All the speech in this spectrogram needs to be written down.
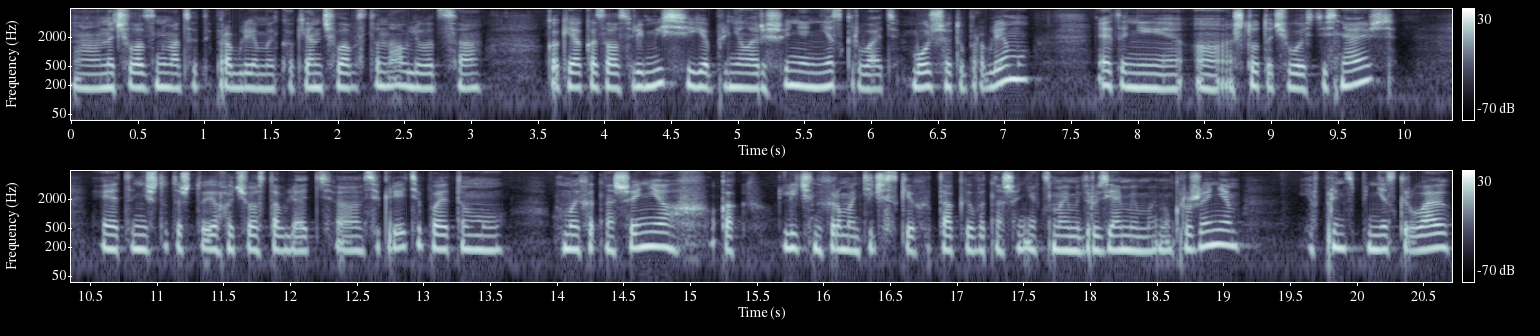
Э, начала заниматься этой проблемой, как я начала восстанавливаться, как я оказалась в ремиссии, я приняла решение не скрывать больше эту проблему. Это не э, что-то, чего я стесняюсь, это не что-то, что я хочу оставлять э, в секрете, поэтому в моих отношениях, как личных, романтических, так и в отношениях с моими друзьями и моим окружением, я, в принципе, не скрываю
